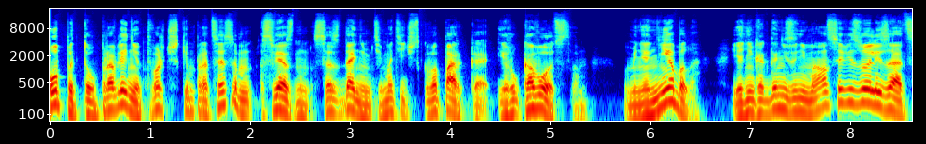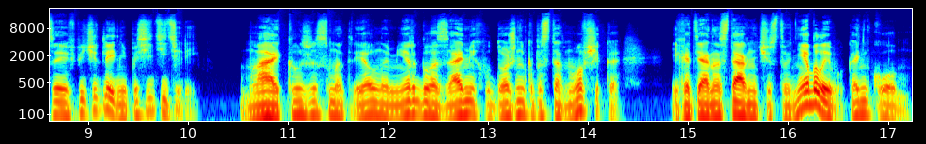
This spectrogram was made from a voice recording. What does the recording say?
Опыта управления творческим процессом, связанным с созданием тематического парка и руководством, у меня не было. Я никогда не занимался визуализацией впечатлений посетителей. Майкл же смотрел на мир глазами художника-постановщика И хотя наставничество не было его коньком,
